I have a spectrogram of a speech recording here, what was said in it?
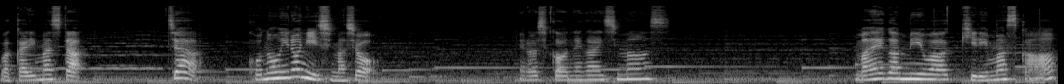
わかりました。じゃあこの色にしましょう。よろしくお願いします。前髪は切りますか？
